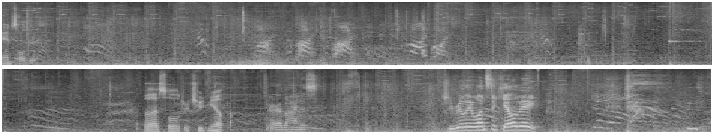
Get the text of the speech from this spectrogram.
And soldier. Well, that soldier chewed me up. Pharah behind us. She really wants to kill me.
